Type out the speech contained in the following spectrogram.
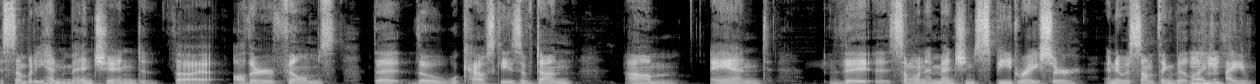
somebody had mentioned the other films that the Wachowskis have done. Um, and the someone had mentioned Speed Racer, and it was something that like I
